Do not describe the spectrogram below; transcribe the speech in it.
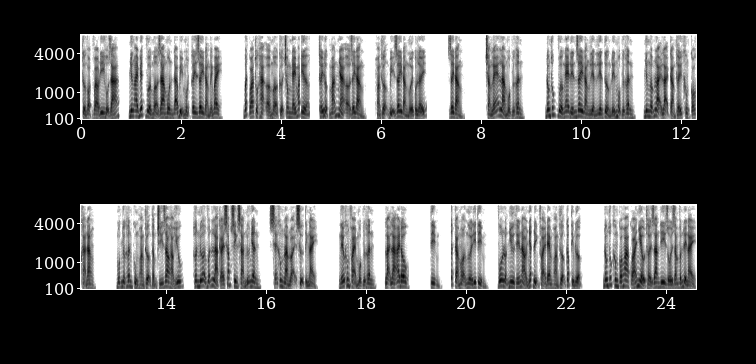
tưởng vọt vào đi hộ giá, nhưng ai biết vừa mở ra môn đã bị một cây dây đằng đánh bay. Bất quá thuộc hạ ở mở cửa trong nháy mắt kia, thấy được mãn nhà ở dây đằng, hoàng thượng bị dây đằng mới cuốn lấy. Dây đằng, chẳng lẽ là một nhược hân? Đông Thúc vừa nghe đến dây đằng liền liên tưởng đến một nhược hân, nhưng ngẫm lại lại cảm thấy không có khả năng. Một nhược hân cùng hoàng thượng thậm chí giao hảo hữu, hơn nữa vẫn là cái sắp sinh sản nữ nhân, sẽ không làm loại sự tình này. Nếu không phải một nhược hân, lại là ai đâu? Tìm, tất cả mọi người đi tìm, vô luận như thế nào nhất định phải đem hoàng thượng cấp tìm được. Đông Thúc không có hoa quá nhiều thời gian đi rồi dám vấn đề này,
